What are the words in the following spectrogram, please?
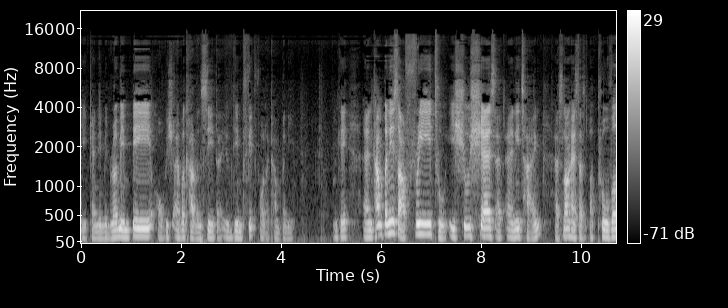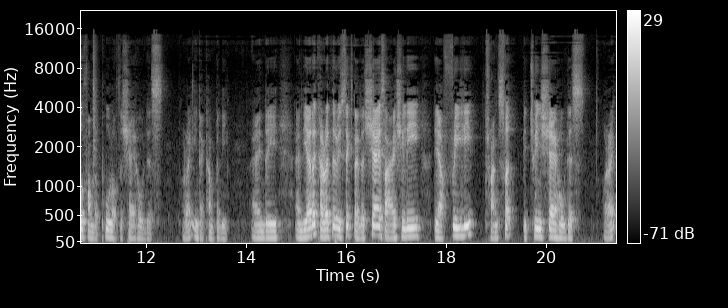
it can be in renminbi or whichever currency that you deem fit for the company. Okay, and companies are free to issue shares at any time as long as there's approval from the pool of the shareholders, all right, in the company. And the and the other characteristics that the shares are actually they are freely transferred between shareholders, all right,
